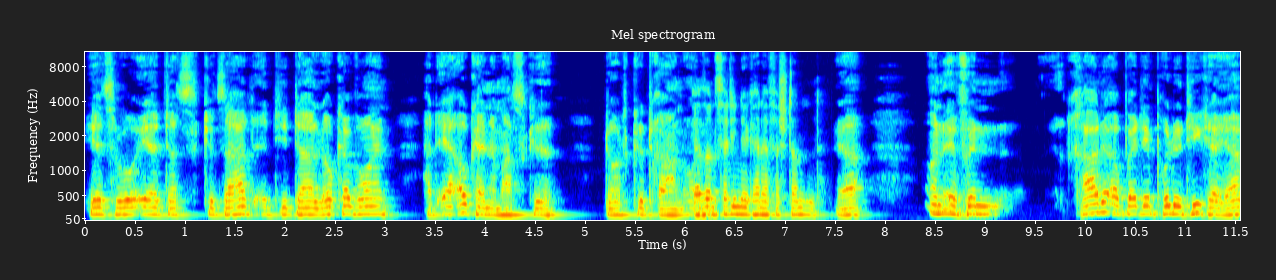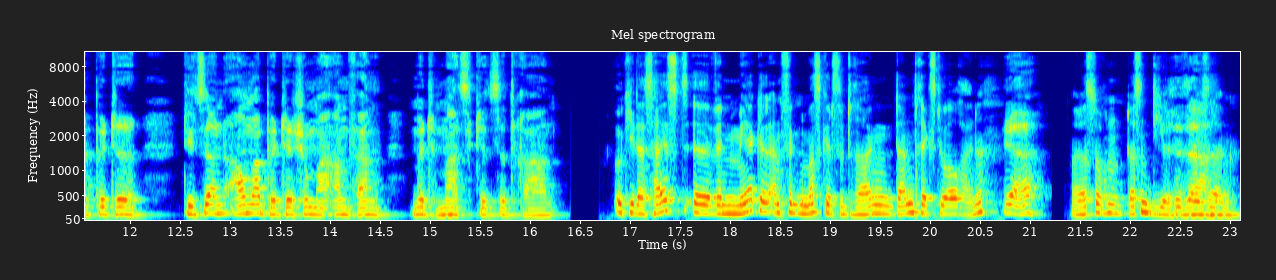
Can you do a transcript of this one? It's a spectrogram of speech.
jetzt wo er das gesagt, die da locker wollen, hat er auch keine Maske dort getragen. ja, sonst hätte ihn ja keiner verstanden. Ja. Und ich finde, gerade auch bei den Politikern, ja, bitte, die sollen auch mal bitte schon mal anfangen, mit Maske zu tragen. Okay, das heißt, äh, wenn Merkel anfängt, eine Maske zu tragen, dann trägst du auch eine? Ja. Aber das ist doch ein, das ist ein Deal, würde ich sagen.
